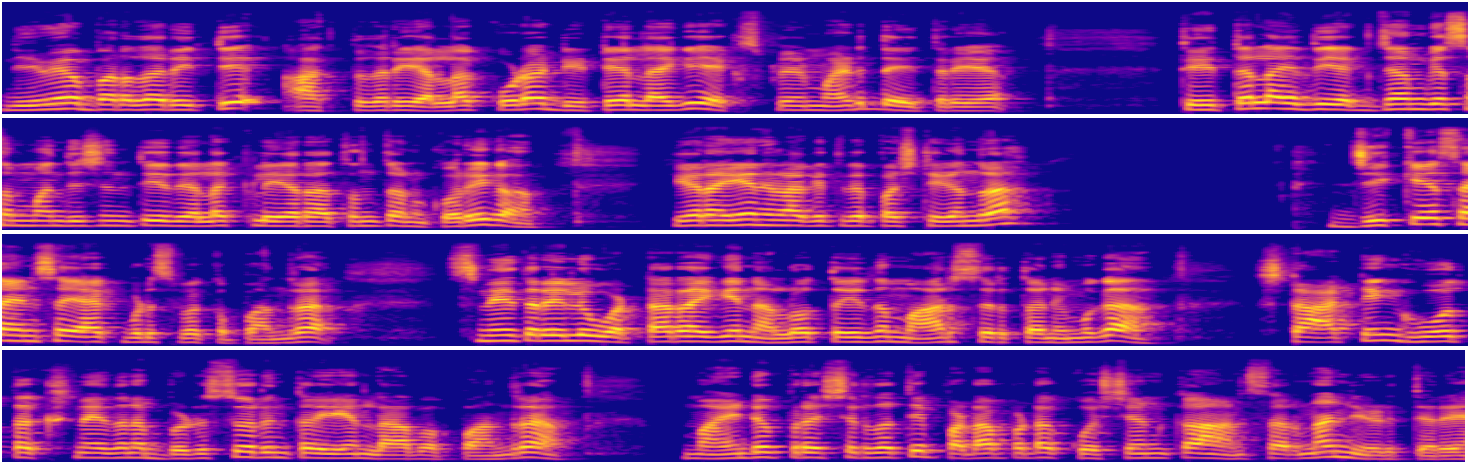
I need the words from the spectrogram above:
ನೀವೇ ಬರೆದ ರೀತಿ ಆಗ್ತದೆ ರೀ ಎಲ್ಲ ಕೂಡ ಡೀಟೇಲ್ ಆಗಿ ಎಕ್ಸ್ಪ್ಲೇನ್ ಮಾಡಿದ್ದು ಐತ್ರಿ ಐತಲ್ಲ ಇದು ಎಕ್ಸಾಮ್ಗೆ ಸಂಬಂಧಿಸಿದಂತೆ ಇದೆಲ್ಲ ಕ್ಲಿಯರ್ ಆತಂತ ಅನ್ಕೋರಿ. ಈಗ ಈಗ ನಾ ಏನು ಹೇಳಾಕತ್ತಿದೆ ಫಸ್ಟಿಗೆ ಅಂದ್ರೆ ಜಿ ಕೆ ಸೈನ್ಸ ಯಾಕೆ ಬಿಡಿಸ್ಬೇಕಪ್ಪ ಅಂದ್ರೆ, ಸ್ನೇಹಿತರೆ ಇಲ್ಲಿ ಒಟ್ಟಾರಾಗಿ ನಲ್ವತ್ತೈದು ಮಾರ್ಕ್ಸ್ ಇರ್ತಾವೆ ನಿಮ್ಗೆ. ಸ್ಟಾರ್ಟಿಂಗ್ ಹೋದ ತಕ್ಷಣ ಇದನ್ನು ಬಿಡಿಸೋರಿಂತ ಏನು ಲಾಭಪ್ಪ ಅಂದ್ರೆ ಮೈಂಡ್ ಪ್ರೆಷರ್ ಇರ್ತೈತಿ, ಪಟಾಪಟ ಕ್ವಶನ್ಗೆ ಆನ್ಸರ್ನ ನೀಡ್ತಾರೆ.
